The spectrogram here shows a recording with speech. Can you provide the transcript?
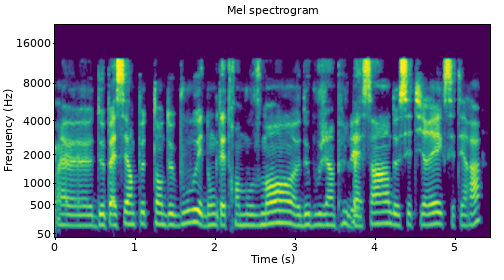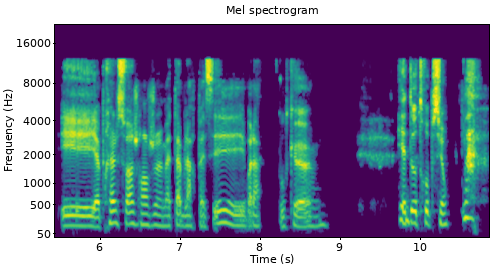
euh, de passer un peu de temps debout et donc d'être en mouvement, euh, de bouger un peu le bassin, de s'étirer, etc. Et après le soir, je range ma table à repasser et voilà. Donc euh, il y a d'autres options.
